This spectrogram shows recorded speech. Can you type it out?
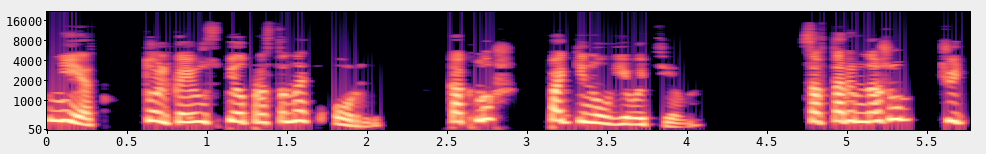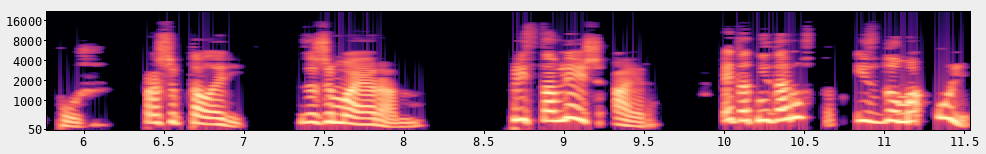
Нет, только и успел простонать Орли, как нож покинул его тело. Со вторым ножом чуть позже, прошептала Рич, зажимая рану. Представляешь, Айра, этот недоросток из дома Оли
